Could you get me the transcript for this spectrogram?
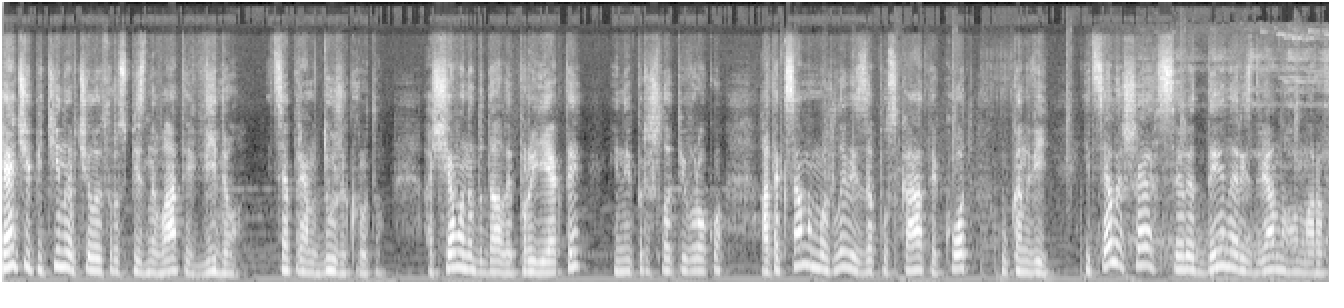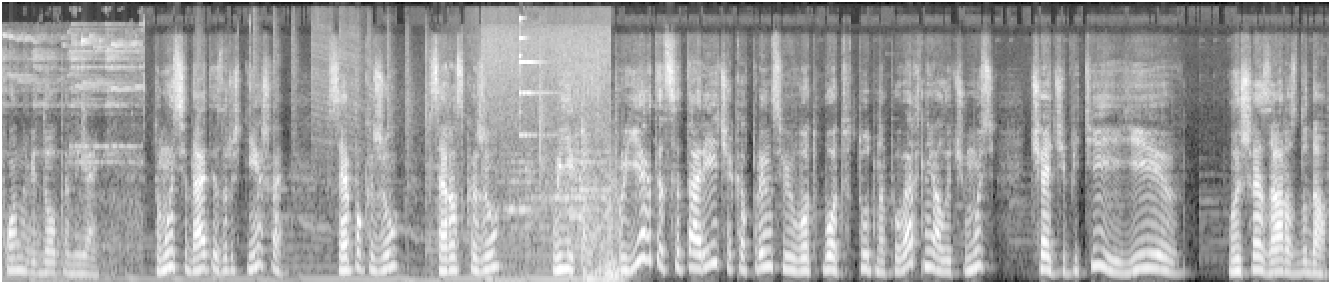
ChatGPT навчилось розпізнавати відео. І це прям дуже круто. А ще вони додали проєкти, і не пройшло півроку, а так само можливість запускати код у Canvі. І це лише середина різдвяного марафону від OpenAI. Тому сідайте зручніше, все покажу, все розкажу. Поїхали. Проєкти це та річ, яка, в принципі, от-от тут на поверхні, але чомусь ChatGPT її лише зараз додав.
